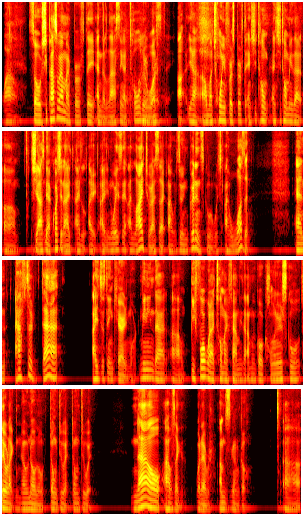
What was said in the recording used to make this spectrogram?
Wow. So she passed away on my birthday, and the last thing I told her was, uh, yeah, on my twenty first birthday, and she told and she told me that um, she asked me a question. I, I, I, I in a way, I lied to her. I said I was doing good in school, which I wasn't. And after that, I just didn't care anymore. Meaning that uh, before, when I told my family that I'm gonna go to culinary school, they were like, "No, no, no, don't do it, don't do it." Now I was like, "Whatever, I'm just gonna go." Uh,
